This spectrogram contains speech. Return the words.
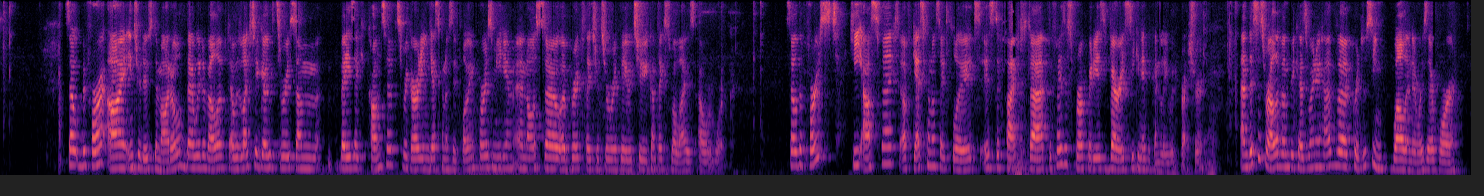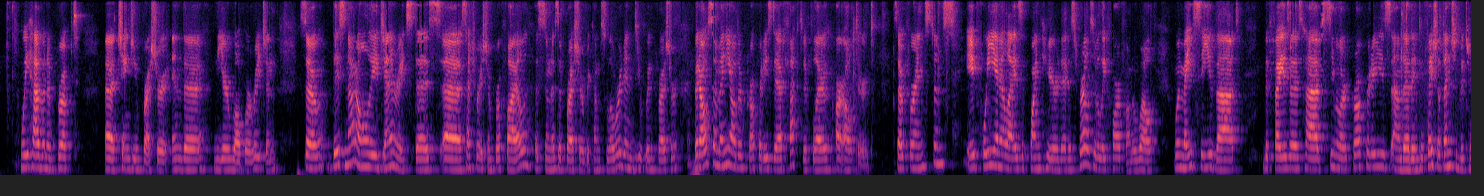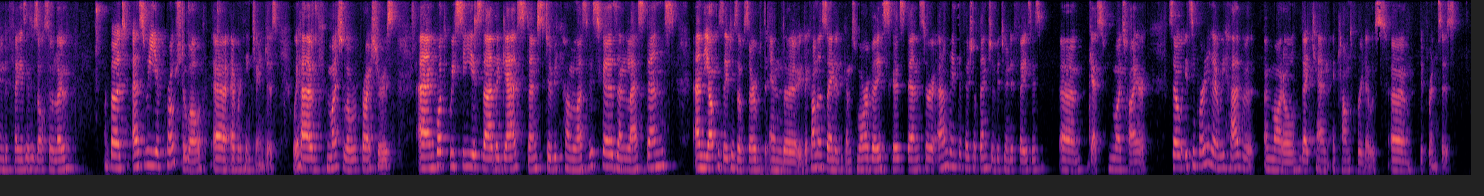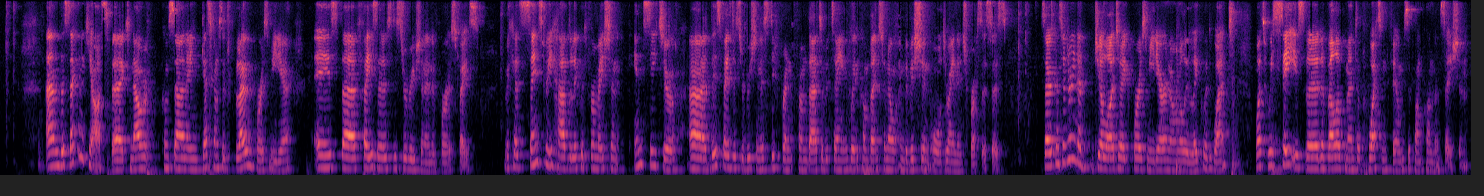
So before I introduce the model that we developed, I would like to go through some basic concepts regarding gas condensate flow in porous medium and also a brief literature review to contextualize our work. So the first key aspect of gas condensate fluids is the fact that the phases properties vary significantly with pressure. And this is relevant because when you have a producing well in the reservoir, we have an abrupt uh, change in pressure in the near wellbore region. So this not only generates this uh, saturation profile as soon as the pressure becomes lower than dew point pressure, but also many other properties that affect the flow are altered. So for instance, if we analyze a point here that is relatively far from the well, we may see that the phases have similar properties and that the interfacial tension between the phases is also low. But as we approach the wall, uh, everything changes. We have much lower pressures. And what we see is that the gas tends to become less viscous and less dense. And the opposite is observed in the, the condensate. It becomes more viscous, denser, and the interfacial tension between the phases um, gets much higher. So it's important that we have a, a model that can account for those um, differences. And the second key aspect now concerning gas condensate flow in porous media is the phases distribution in the porous space. Because since we have the liquid formation in situ, uh, this phase distribution is different from that obtained with conventional imbibition or drainage processes. So considering that geologic porous media are normally liquid wet, what we see is the development of wetting films upon condensation.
